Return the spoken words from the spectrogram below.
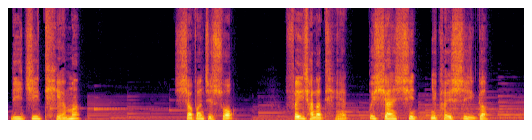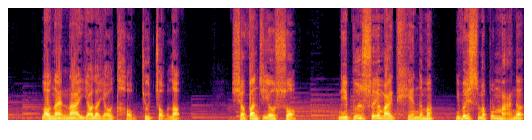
荔枝甜吗？”小贩子说：“非常的甜，不相信你可以试一个。”老奶奶摇了摇头就走了。小贩子又说。你不是说要买甜的吗？你为什么不买呢？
